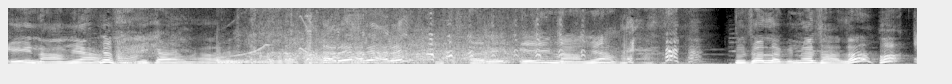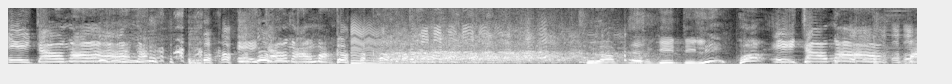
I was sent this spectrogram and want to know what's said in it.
ए नाम्या. मी काय अरे अरे अरे. अरे ए नाम्या. तुझं लग्न झालं? हो एचा मामा. एचा मामा. तुला पोरगी दिली? हो एचा मामा.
